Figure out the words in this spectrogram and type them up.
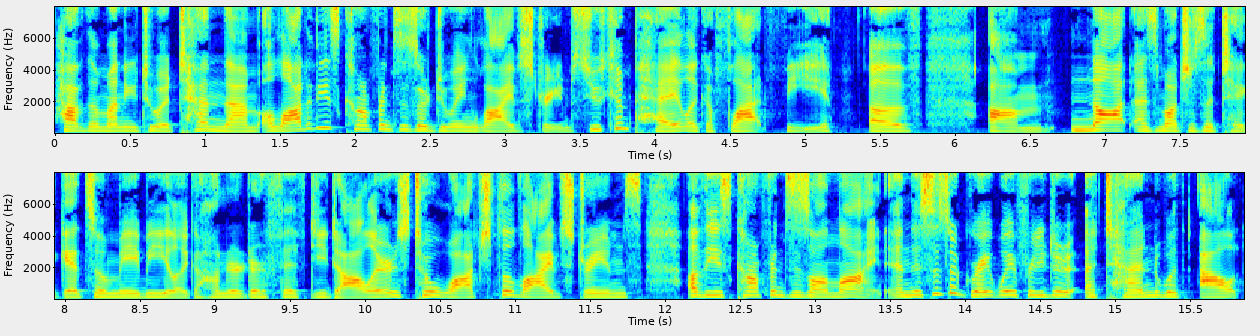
have the money to attend them, a lot of these conferences are doing live streams. So you can pay like a flat fee of um, not as much as a ticket, so maybe like $150 to watch the live streams of these conferences online. And this is a great way for you to attend without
